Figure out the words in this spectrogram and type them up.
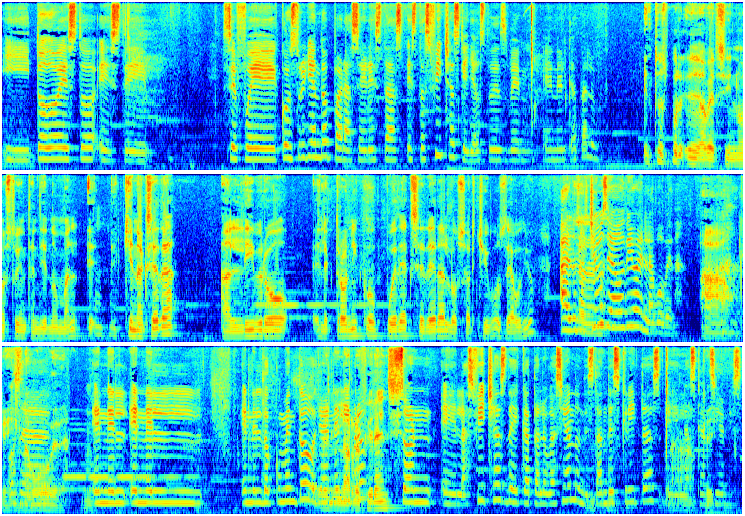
Y todo esto este se fue construyendo para hacer estas estas fichas que ya ustedes ven en el catálogo. Entonces, por- eh, a ver si no estoy entendiendo mal, eh, quien acceda al libro electrónico puede acceder a los archivos de audio. A los No, archivos no. de audio en la bóveda. Ah, Ajá, ok, o sea, la bóveda. Mm. En el, en el, en el documento o ya en En el la libro referencia. son eh, las fichas de catalogación donde están descritas eh, Ah, las ok. canciones.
